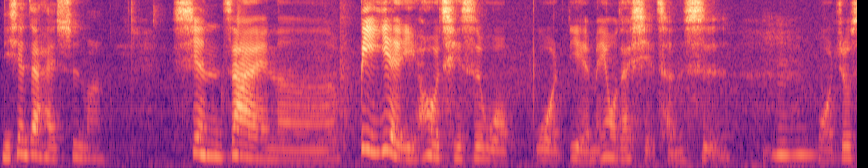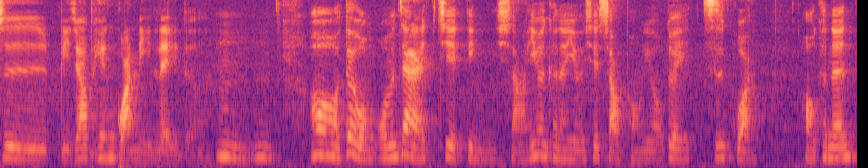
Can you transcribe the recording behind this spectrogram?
你现在还是吗？现在呢，毕业以后，其实我我也没有在写程式，嗯，我就是比较偏管理类的。嗯嗯，哦，对，我我们再来界定一下，因为可能有一些小朋友对资管，哦，可能。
